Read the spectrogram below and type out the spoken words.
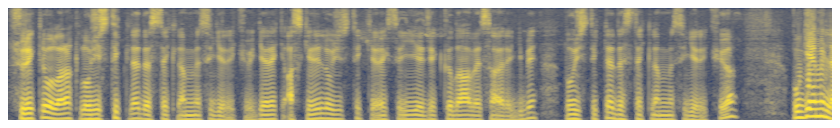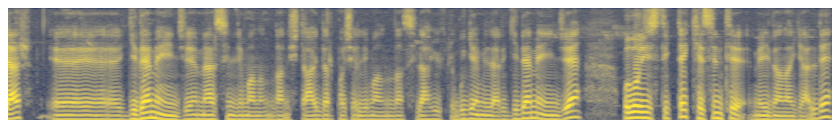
sürekli olarak lojistikle desteklenmesi gerekiyor. Gerek askeri lojistik gerekse yiyecek, gıda vesaire gibi lojistikle desteklenmesi gerekiyor. Bu gemiler e, gidemeyince Mersin Limanı'ndan işte Haydarpaşa Limanı'ndan silah yüklü bu gemiler gidemeyince bu lojistikte kesinti meydana geldi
